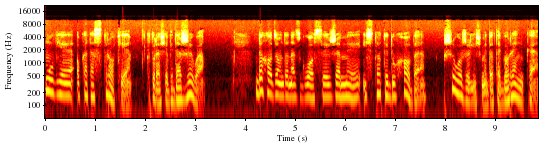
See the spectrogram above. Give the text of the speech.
Mówię o katastrofie, która się wydarzyła. Dochodzą do nas głosy, że my, istoty duchowe, przyłożyliśmy do tego rękę.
